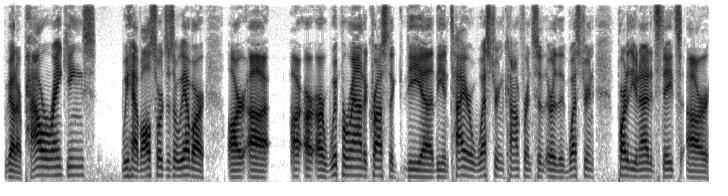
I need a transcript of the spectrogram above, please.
We got our power rankings. We have all sorts of so we have our our uh, our, our, our, whip around across the the uh, the entire Western Conference or the Western part of the United States. Our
